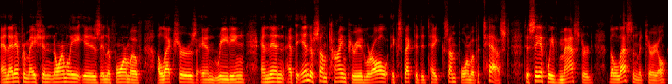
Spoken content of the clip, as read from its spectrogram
and that information normally is in the form of lectures and reading. And then at the end of some time period, we're all expected to take some form of a test to see if we've mastered the lesson material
